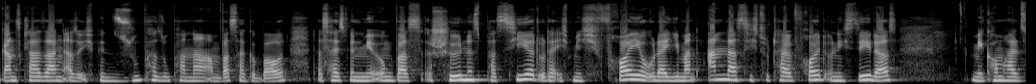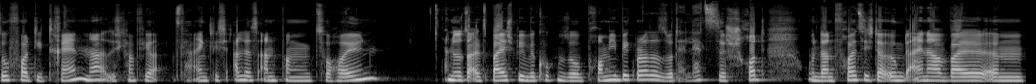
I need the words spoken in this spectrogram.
ganz klar sagen, also ich bin super, super nah am Wasser gebaut. Das heißt, wenn mir irgendwas Schönes passiert oder ich mich freue oder jemand anders sich total freut und ich sehe das, mir kommen halt sofort die Tränen. Ne? Also ich kann für, für eigentlich alles anfangen zu heulen. Nur so als Beispiel, wir gucken so Promi Big Brother, so der letzte Schrott und dann freut sich da irgendeiner, weil, ähm,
